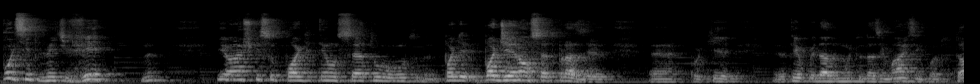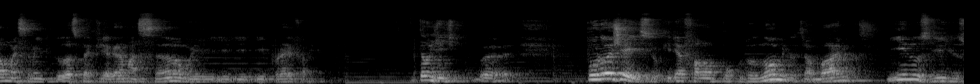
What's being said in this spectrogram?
por simplesmente ver, né, eu acho que isso pode ter um certo, pode, pode gerar um certo prazer, é, porque eu tenho cuidado muito das imagens enquanto tal, mas também de todo aspecto de diagramação e, e, e por aí vai. Então, gente, eh, Por hoje é isso, eu queria falar um pouco do nome do trabalho e nos vídeos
